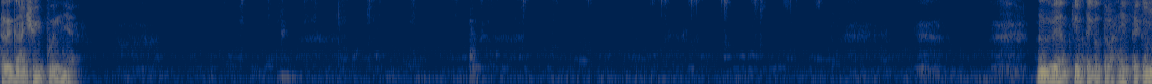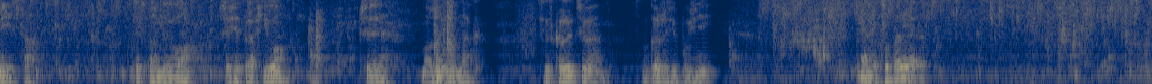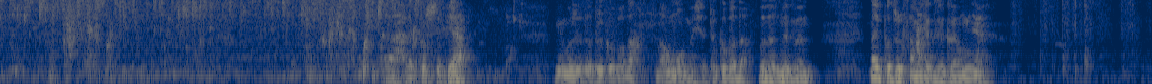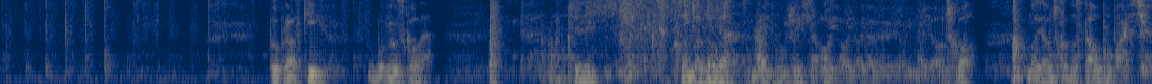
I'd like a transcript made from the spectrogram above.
Elegancio i płynnie. Z wyjątkiem tego trachniętego miejsca. Coś tam było, czy się trafiło, czy może jednak się skaleczyłem. Okaże się później. Nie no, super jest. Lekko szczypie. Mimo, że to tylko woda. No umówmy się, tylko woda. Woda z mydłem. No i pod żuchwami jak zwykle u mnie. Poprawki obowiązkowe. Czyli standardowe 2,5 przejścia. Oj, oj, oj, oj, oj, oj, moje oczko. Moje oczko dostało popalić.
